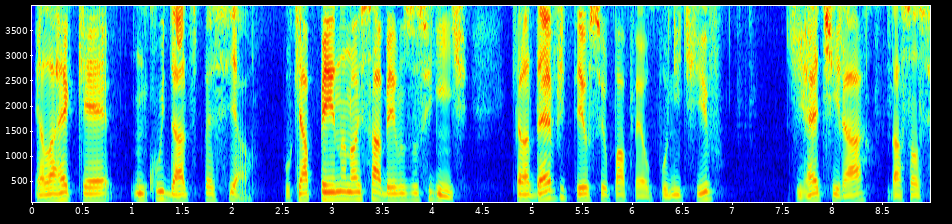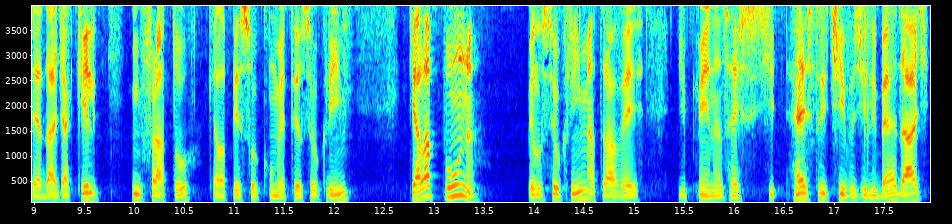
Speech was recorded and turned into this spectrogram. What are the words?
ela requer um cuidado especial. Porque a pena nós sabemos o seguinte, que ela deve ter o seu papel punitivo de retirar da sociedade aquele infrator, aquela pessoa que cometeu o seu crime, que ela puna pelo seu crime através de penas restritivas de liberdade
